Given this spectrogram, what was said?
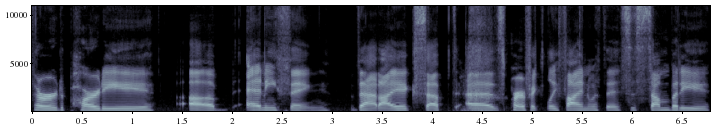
third party uh, anything that I accept as perfectly fine with this is somebody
